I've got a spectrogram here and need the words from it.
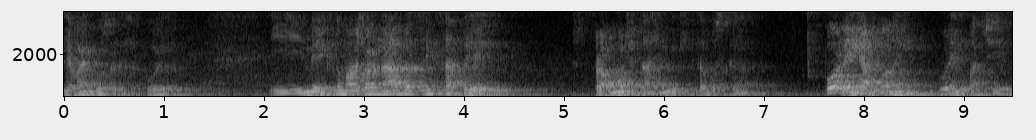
Ele vai em busca dessa coisa e meio que numa jornada sem saber para onde está indo, o que está buscando. Porém, a mãe, por empatia,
